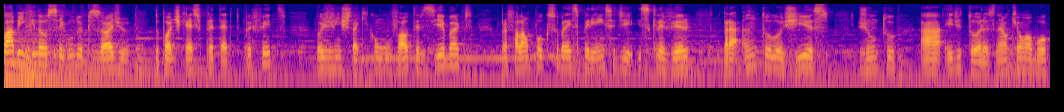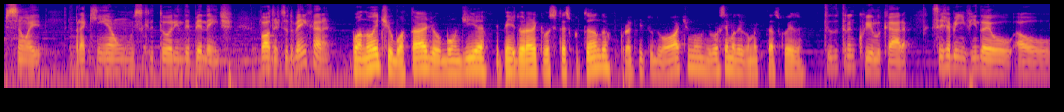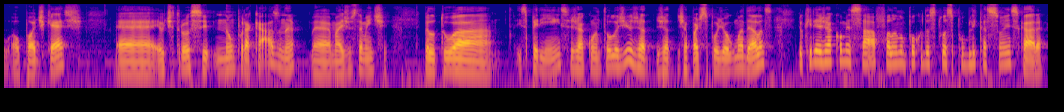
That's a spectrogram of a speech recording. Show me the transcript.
Olá, bem-vindo ao segundo episódio do podcast Pretérito Perfeito. Hoje a gente está aqui com o Walter Ziebart para falar um pouco sobre a experiência de escrever para antologias junto a editoras, né? O que é uma boa opção aí para quem é um escritor independente. Walter, tudo bem, cara? Boa noite, boa tarde, ou bom dia, depende do horário que você está escutando. Por aqui tudo ótimo. E você, Rodrigo, como é que tá as coisas? Tudo tranquilo, cara. Seja bem-vindo ao, ao, ao, podcast. É, eu te trouxe não por acaso, né? É, mas justamente pela tua experiência já com antologia, já, já, já participou de alguma delas. Eu queria já começar falando um pouco das tuas publicações, cara.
